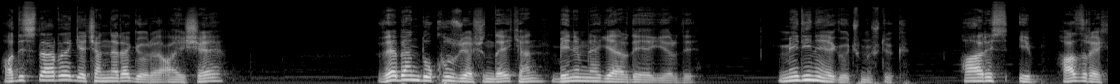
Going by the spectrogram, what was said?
Hadislerde geçenlere göre Ayşe ve ben 9 yaşındayken benimle gerdeğe girdi. Medine'ye göçmüştük. Haris İb Hazrek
